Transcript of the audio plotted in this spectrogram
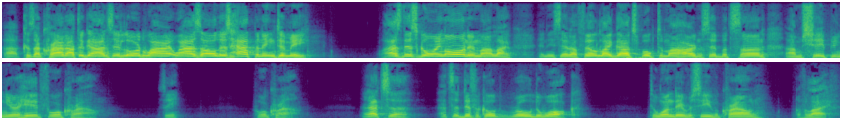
because uh, I cried out to God and said, Lord, why, why is all this happening to me? Why is this going on in my life? And he said, I felt like God spoke to my heart and said, But son, I'm shaping your head for a crown. See? For a crown. Now that's a that's a difficult road to walk to one day receive a crown of life.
